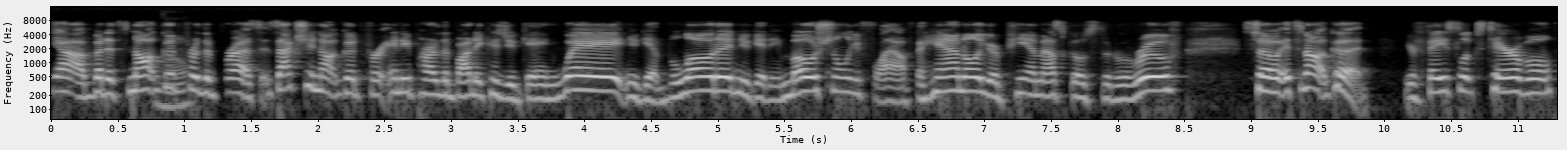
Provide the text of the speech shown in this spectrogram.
Yeah, but it's not good no. for the breast. It's actually not good for any part of the body because you gain weight and you get bloated and you get emotional. You fly off the handle. Your PMS goes through the roof. So it's not good. Your face looks terrible.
